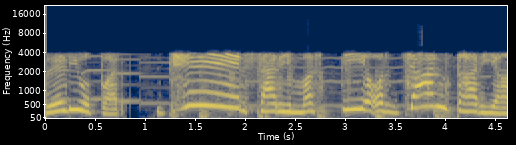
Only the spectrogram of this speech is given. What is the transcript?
रेडियो पर ढेर सारी मस्ती और जानकारियाँ।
